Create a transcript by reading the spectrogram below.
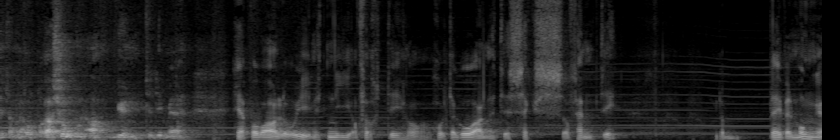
Dette med operasjoner begynte de med her på Valo i 1949 og holdt det gående til 56. Det ble vel mange,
